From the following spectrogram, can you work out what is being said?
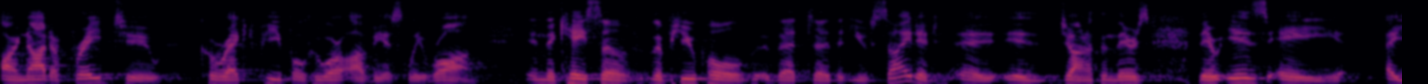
are not afraid to correct people who are obviously wrong. In the case of the Pew poll that, uh, that you've cited, uh, is, Jonathan, there's, there is a, a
